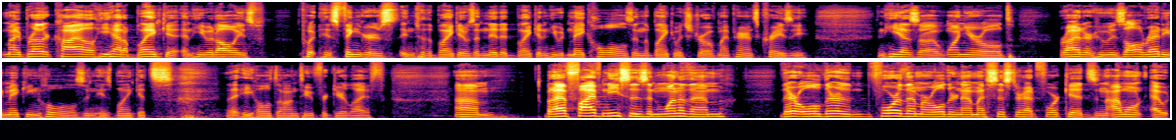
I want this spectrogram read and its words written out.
my brother Kyle, he had a blanket and he would always put his fingers into the blanket. It was a knitted blanket and he would make holes in the blanket, which drove my parents crazy. And he has a one year old Ryder who is already making holes in his blankets that he holds on to for dear life. Um, but I have five nieces, and one of them, they're older. Four of them are older now. My sister had four kids, and I won't out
